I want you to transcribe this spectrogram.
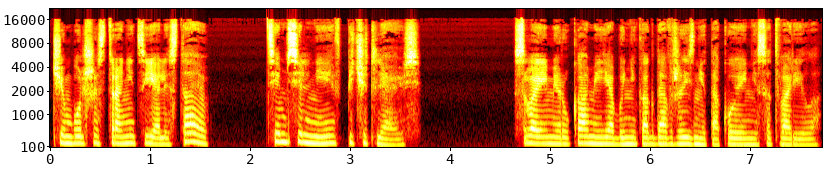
Чем больше страниц я листаю, тем сильнее впечатляюсь. Своими руками я бы никогда в жизни такое не сотворила.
